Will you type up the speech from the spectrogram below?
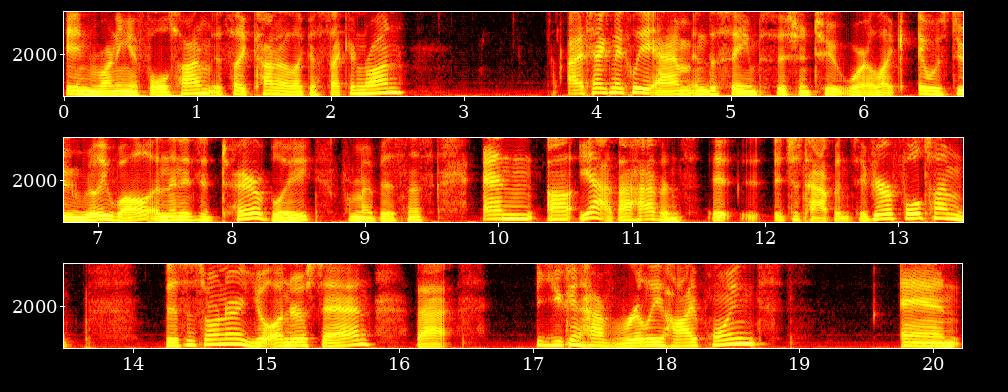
in running it full time. It's like kind of like a second run. I technically am in the same position too, where like it was doing really well and then it did terribly for my business. And uh, yeah, that happens. It it- just happens. If you're a full time business owner, you'll understand that you can have really high points and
